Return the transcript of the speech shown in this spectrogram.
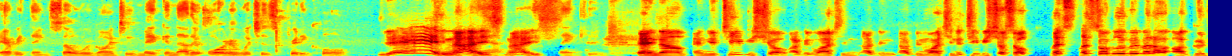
everything. So we're going to make another order, which is pretty cool. Yay, nice, Yeah. nice. Thank you. And um and your TV show. I've been watching. I've been I've been watching the TV show. So let's let's talk a little bit about our, our good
